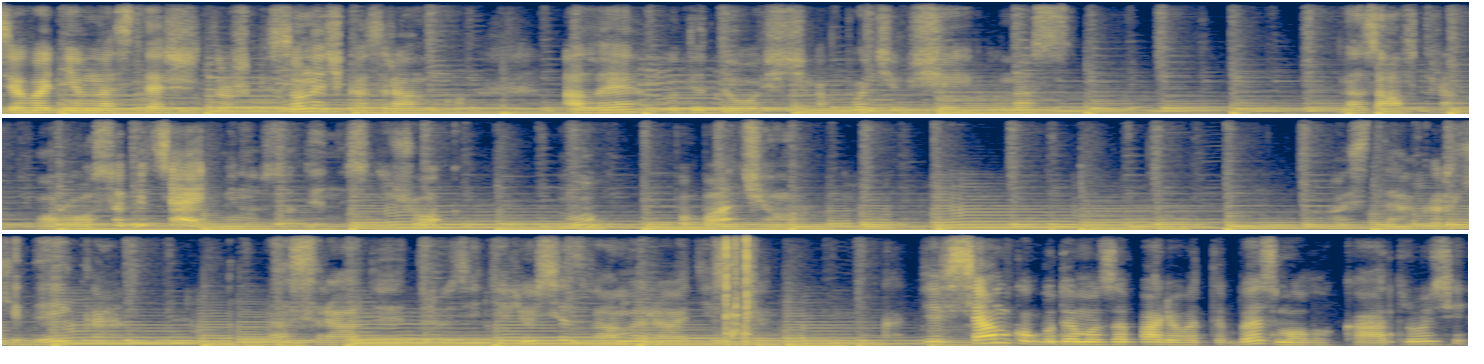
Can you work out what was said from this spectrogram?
Сьогодні в нас теж трошки сонечка зранку, але буде дощ, а потім ще й у нас на завтра мороз обіцяють мінус один і сніжок. Ну, побачимо. Ось так, орхідейка нас радує, друзі. Ділюся з вами радістю. Вівсянку будемо запарювати без молока, друзі.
